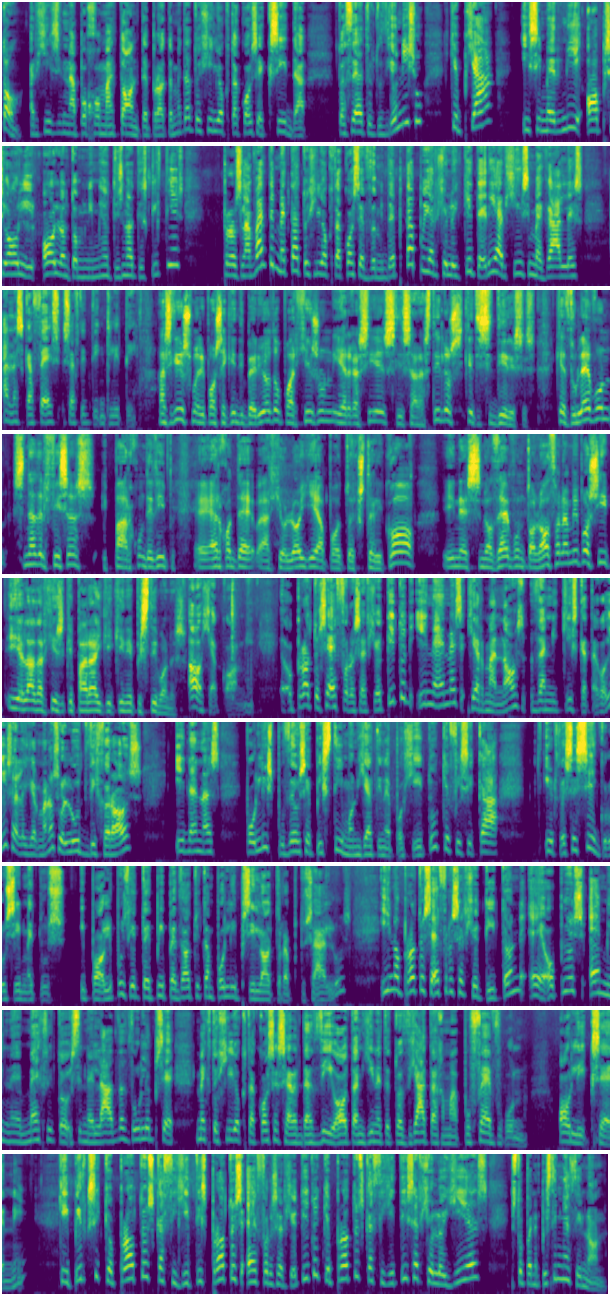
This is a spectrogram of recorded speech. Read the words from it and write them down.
1848 αρχίζει να αποχωματώνεται πρώτα. Μετά το 1860 το θέατρο του Διονύσου και πια η σημερινή όψη όλων των μνημείων της Νότιας Κλητίας προσλαμβάνεται μετά το 1877 που η αρχαιολογική εταιρεία αρχίζει μεγάλες ανασκαφές σε αυτή την κλίτη. Ας γυρίσουμε λοιπόν σε εκείνη την περίοδο που αρχίζουν οι εργασίες της αναστήλωσης και της συντήρησης και δουλεύουν συνάδελφοί σας, υπάρχουν, δηλαδή ε, έρχονται αρχαιολόγοι από το εξωτερικό, είναι, συνοδεύουν τον Όθωνα, μήπως η, η Ελλάδα αρχίζει και παράγει και εκείνοι επιστήμονες; Όχι ακόμη. Ο πρώτος έφορος αρχαιοτήτων είναι ένας Γερμανός δανικής καταγωγής, αλλά Γερμανός ο Λούντβι Χρός, είναι ένας πολύ σπουδαίος επιστήμον για την εποχή του και φυσικά ήρθε σε σύγκρουση με τους υπόλοιπους, γιατί το επίπεδό του ήταν πολύ ψηλότερο από τους άλλους. Είναι ο πρώτος έφρος αρχαιοτήτων, ε, ο οποίος έμεινε μέχρι το, στην Ελλάδα, δούλεψε μέχρι το 1842 όταν γίνεται το διάταγμα που φεύγουν όλοι οι ξένοι και υπήρξε και ο πρώτος καθηγητής, πρώτος έφορος αρχαιοτήτων και πρώτος καθηγητής αρχαιολογίας στο Πανεπιστήμιο Αθηνών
